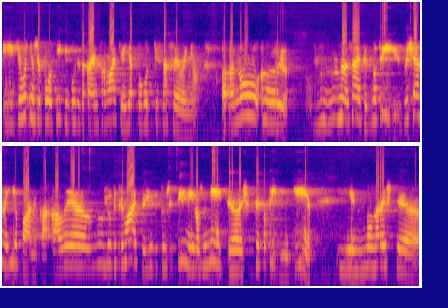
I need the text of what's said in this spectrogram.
І сьогодні вже по обіді буде така інформація, як поводитись населенню. Е, Ну е, знаєте, внутрі, звичайно, є паніка, але ну, люди тримаються, люди дуже сильні і розуміють, е, що це потрібні дії. І ну нарешті е,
